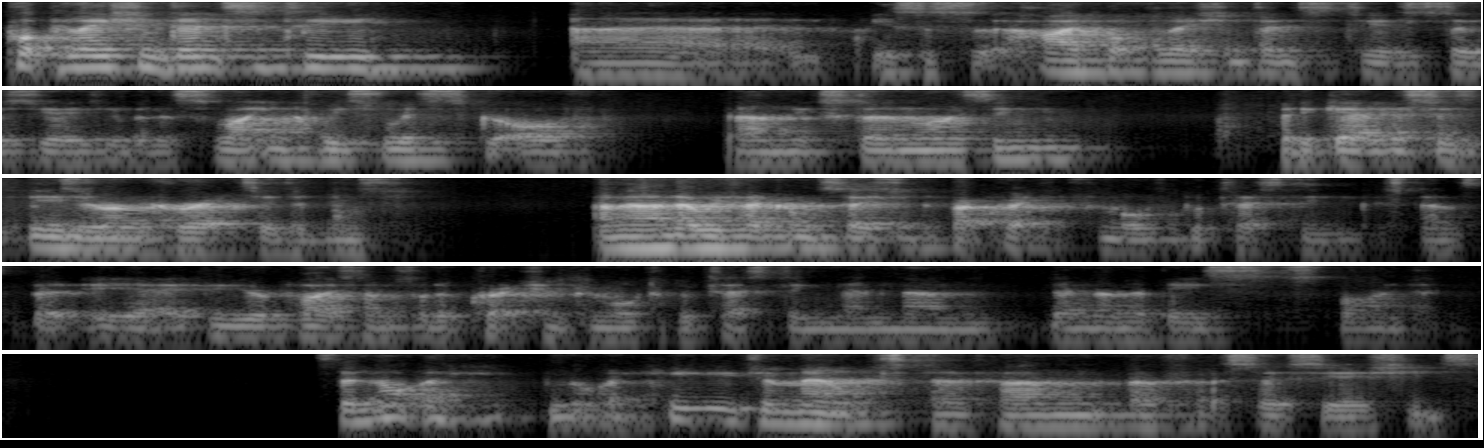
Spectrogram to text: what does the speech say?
population density, uh, is a high population density is associated with a slight increased risk of um, externalizing. But again, this is these are uncorrected and and I know we've had conversations about correcting for multiple testing, but yeah, if you apply some sort of correction for multiple testing, then um, then none of these survive. So not a not a huge amount of um, of associations.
